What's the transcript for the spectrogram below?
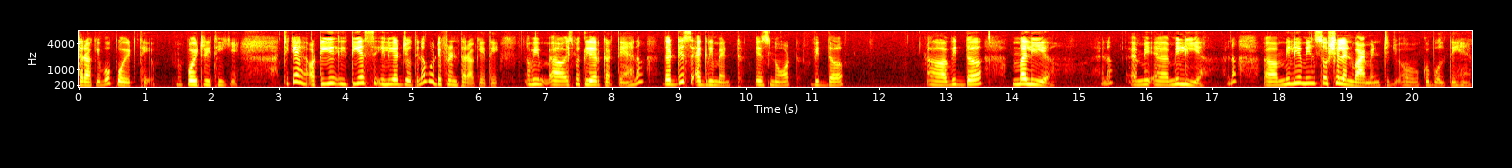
तरह के वो पोइट थे पोइट्री थी ये। ठीक है? और टी टी एस इलियट जो थे ना, वो डिफरेंट तरह के थे। अभी इसमें क्लियर करते हैं, है ना? The disagreement is not with the with the milieu है ना? मिलिय है ना? मिलिय मीन्स सोशल एनवायरनमेंट को बोलते हैं।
